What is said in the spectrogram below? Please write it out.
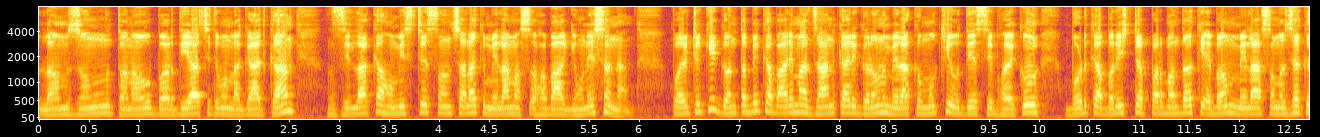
लमजुङ तनहु बर्दिया चितवन लगायतका जिल्लाका होमस्टे सञ्चालक मेलामा सहभागी हुनेछन्। पर्यटकीय गन्तव्यका बारेमा जानकारी गराउनु मेलाको मुख्य उद्देश्य भएको बोर्डका वरिष्ठ प्रबन्धक एवं मेला संयोजक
